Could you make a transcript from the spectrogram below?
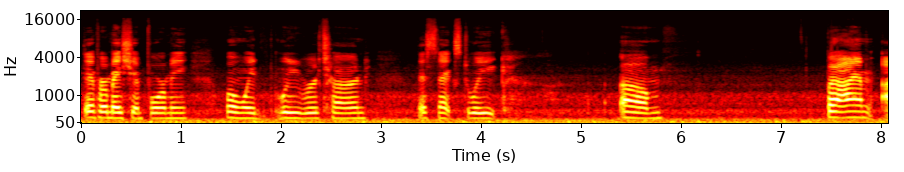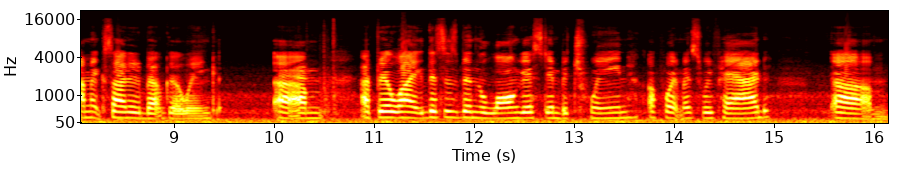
the information for me when we we return this next week. Um, but I'm I'm excited about going. Um, I feel like this has been the longest in between appointments we've had. Um,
